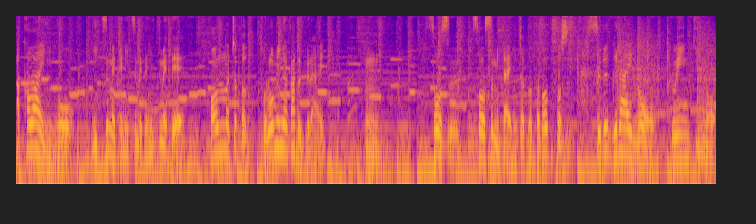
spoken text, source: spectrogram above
赤ワインを煮詰めて煮詰めて煮詰めてほんのちょっととろみがかるぐらい？うん。ソース？ソースみたいにちょっととろっとするぐらいの雰囲気の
